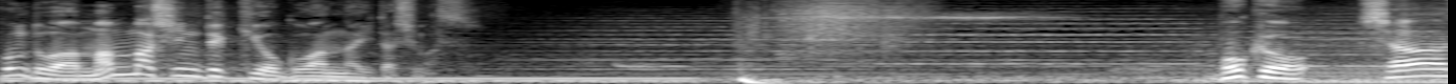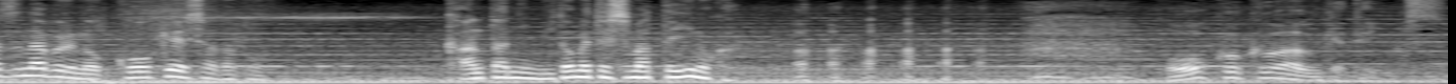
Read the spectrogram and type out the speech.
今度はマンマシンデッキをご案内いたします。僕をシャア・アズナブルの後継者だと簡単に認めてしまっていいのか？報告は受けています。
